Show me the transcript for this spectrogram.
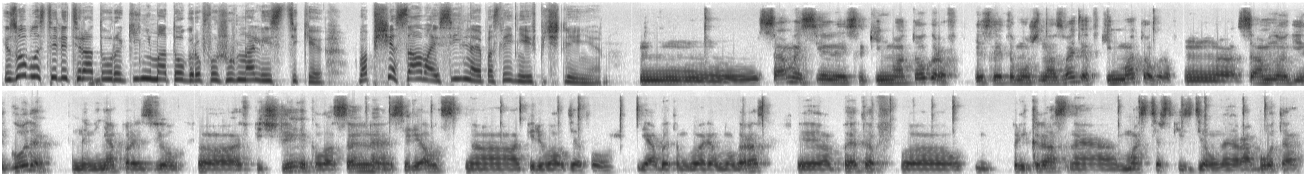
Из области литературы, кинематографа, журналистики. Вообще самое сильное последнее впечатление. М, Самый сильный, если кинематограф, если это можно назвать, это кинематограф. За многие годы на меня произвел э, впечатление колоссальное сериал э, «Перевал Дятлова». Я об этом говорил много раз. Э, это э, прекрасная, мастерски сделанная работа.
